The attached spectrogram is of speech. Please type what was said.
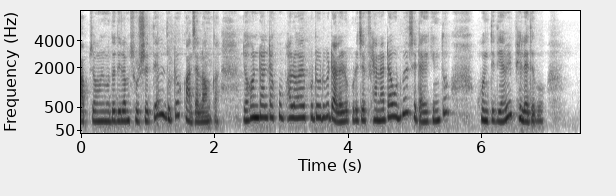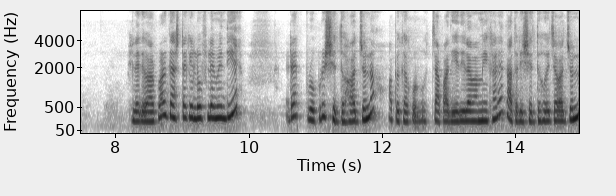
হাফ চামচ মতো দিলাম সর্ষের তেল, দুটো কাঁচা লঙ্কা। যখন ডালটা খুব ভালোভাবে ফুটে উঠবে, ডালের উপরে যে ফেনাটা উঠবে, সেটাকে কিন্তু খুন্তি দিয়ে আমি ফেলে দেবো। ফেলে দেওয়ার পর গ্যাসটাকে লো ফ্লেমে দিয়ে এটা পুরোপুরি সেদ্ধ হওয়ার জন্য অপেক্ষা করব। চাপা দিয়ে দিলাম আমি এখানে, তাড়াতাড়ি সেদ্ধ হয়ে যাওয়ার জন্য।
